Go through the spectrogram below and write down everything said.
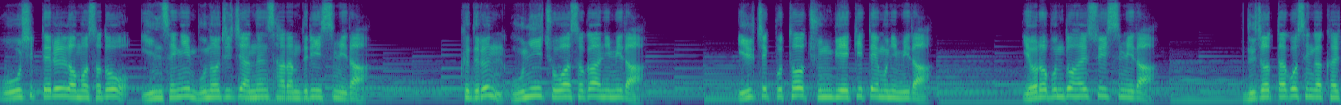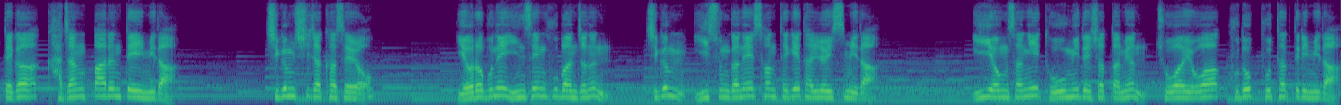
50대를 넘어서도 인생이 무너지지 않는 사람들이 있습니다. 그들은 운이 좋아서가 아닙니다. 일찍부터 준비했기 때문입니다. 여러분도 할 수 있습니다. 늦었다고 생각할 때가 가장 빠른 때입니다. 지금 시작하세요. 여러분의 인생 후반전은 지금 이 순간의 선택에 달려 있습니다. 이 영상이 도움이 되셨다면 좋아요와 구독 부탁드립니다.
